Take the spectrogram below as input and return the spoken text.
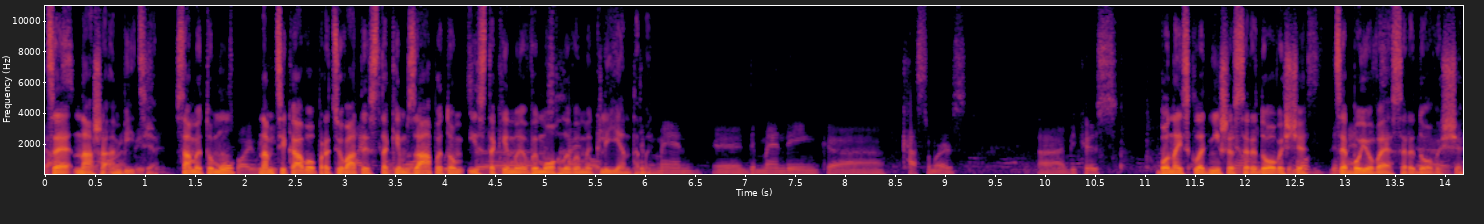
Це наша амбіція. Саме тому нам цікаво працювати з таким запитом і з такими вимогливими клієнтами. Бо найскладніше середовище це бойове середовище.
